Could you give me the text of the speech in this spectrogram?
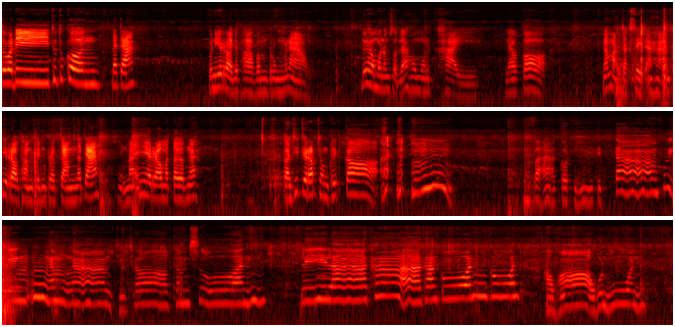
สวัสดีทุกทุกๆคนนะจ๊ะ วันนี้เราจะพาบำรุงมะนาว ด้วยฮอร์โมนนมสดและฮอร์โมนไข่ แล้วก็น้ำหมักจากเศษอาหารที่เราทำเป็นประจำนะจ๊ะ เห็นไหมเรามาเติมนะ ก่อนที่จะรับชมคลิปก็ฝากกดติดตามผู้หญิงงามๆที่ชอบทำสวน ลีลาท่าทางกวนกวนเห่าห่าหวนหวน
